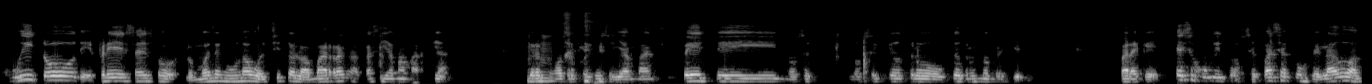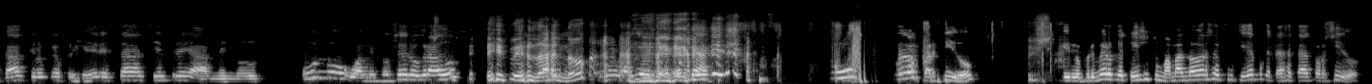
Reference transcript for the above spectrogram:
juguito de fresa, eso, lo mueven en una bolsita, lo amarran, acá se llama marciano. Creo que en otros países se llaman chupete, no sé, no sé qué, otro, qué otros nombres tiene. Para que ese juguito se pase a congelado acá, creo que el frigidera está siempre a menos uno o a menos cero grados. Es verdad, ¿no? Tú juegas partido y lo primero que te dice tu mamá, no agarres el frigidera porque te vas a quedar torcido.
